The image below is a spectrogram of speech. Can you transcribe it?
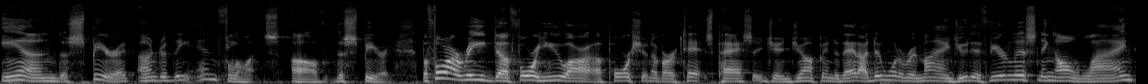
in the Spirit under the influence of the Spirit. Before I read uh, for you our, a portion of our text passage and jump into that, I do want to remind you that if you're listening online,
